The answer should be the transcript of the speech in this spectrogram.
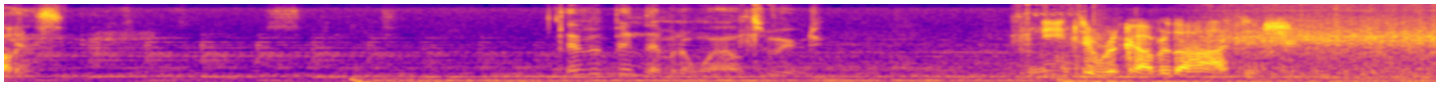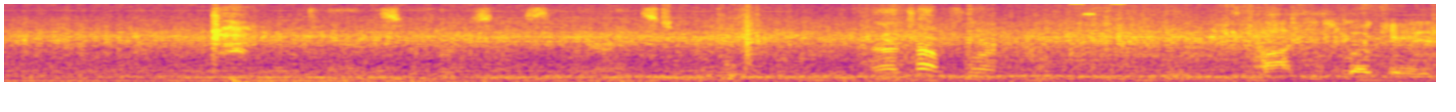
overpowered. guess. I haven't been them in a while, it's weird. Need to recover the hostage. Yeah, this would work some CBRNs too. Uh, top floor. Hostage located.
